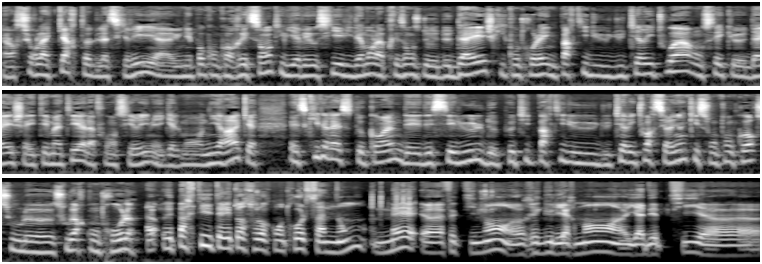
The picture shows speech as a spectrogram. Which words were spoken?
Alors sur la carte de la Syrie, à une époque encore récente, il y avait aussi évidemment la présence de, Daesh qui contrôlait une partie du, territoire. On sait que Daesh a été maté à la fois en Syrie, mais également en Irak. Est-ce qu'il reste quand même des, cellules de petites parties du, territoire syrien qui sont encore sous, le, sous leur contrôle? Alors les parties du territoire sous leur contrôle, ça non, mais euh, effectivement, euh, régulièrement, il y a des petits euh,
